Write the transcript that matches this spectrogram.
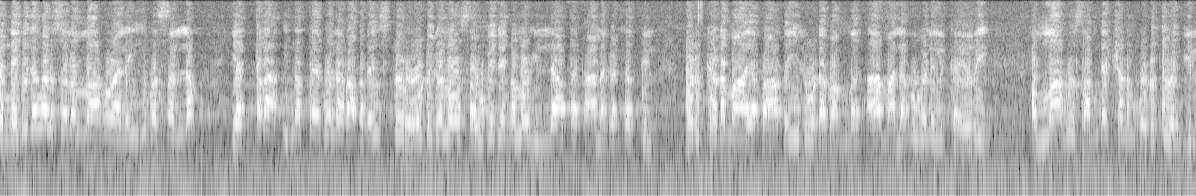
അപ്പൊ നബിതങ്ങൾ സല്ലല്ലാഹു അലൈഹി വസല്ലം എത്ര ഇന്നത്തെ പോലെ റബറൈസ്ഡ് റോഡുകളോ സൗകര്യങ്ങളോ ഇല്ലാത്ത കാലഘട്ടത്തിൽ ദുർഘടമായ പാതയിലൂടെ വന്ന് ആ മലമുകളിൽ കയറി അള്ളാഹു സംരക്ഷണം കൊടുത്തുവെങ്കിൽ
